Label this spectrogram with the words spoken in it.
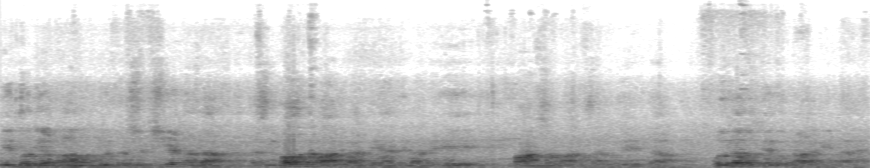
ਦਾ ਇੱਥੋਂ ਦੀ ਆਪਣਾ ਪਵਿੱਤਰ ਸ਼ਖਸੀਅਤਾਂ ਦਾ ਅਸੀਂ ਬਹੁਤ ਧੰਨਵਾਦ ਕਰਦੇ ਹਾਂ ਜਿਨ੍ਹਾਂ ਨੇ ਇਹ ਮਾਨ ਸਨਮਾਨ ਸਾਨੂੰ ਦੇ ਦਿੱਤਾ ਉਹਦਾ ਉੱਤੇ ਉਤਾਰ ਕੀਤਾ ਹੈ।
